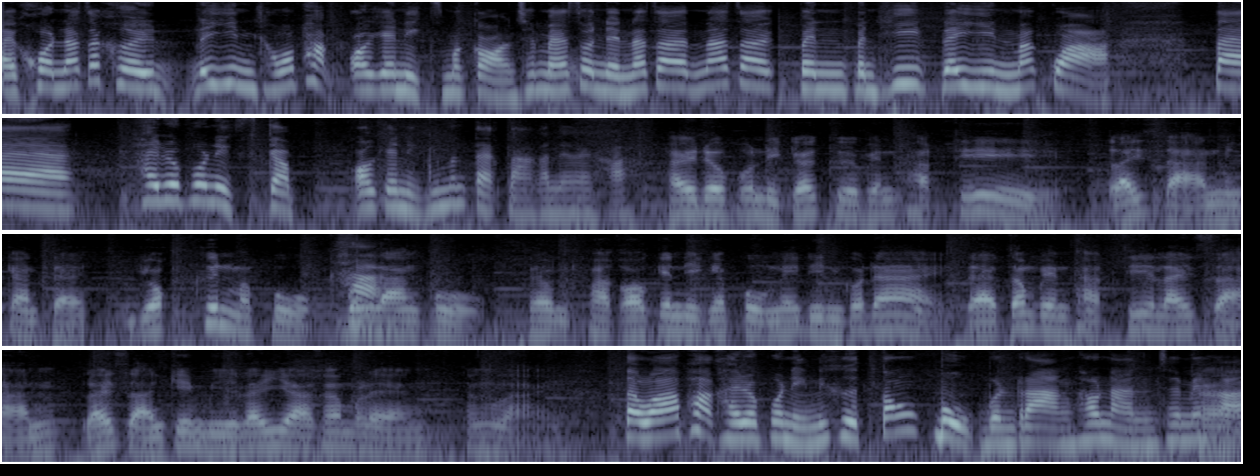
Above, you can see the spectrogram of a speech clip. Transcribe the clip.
ลาย ๆ คนน่าจะเคยได้ยินคำว่าผักออร์แกนิกมาก่อนใช่ไหมส่วนใหญ่น่าจะน่าจะเป็นเป็นที่ได้ยินมากกว่า แต่ไฮโดรโปนิกส์กับออร์แกนิกนี่มันแตกต่างกันยังไงคะไฮโดรโปนิกก็คือเป็นผักที่ ไร้สารเหมือนกันแต่ยกขึ้นมาปลูกบค่ะนรางปลูกแต่ผักออร์แกนิกเนี่ยปลูกในดินก็ได้ แต่ต้องเป็นผักที่ไร้สาร ไร้สารเคมีไร้ยาฆ่าแมลงทั้งหลาย แต่ว่าผักไฮโดรโปนิกนี่คือต้องปลูกบนรางเท่านั้นใช่ไหมคะ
